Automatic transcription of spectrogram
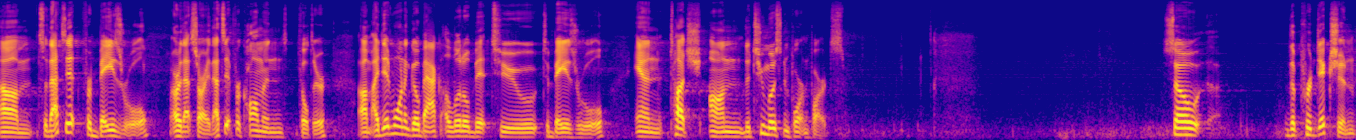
um, so that's it for Bayes' rule, or that, sorry, that's it for Kalman filter. Um, I did want to go back a little bit to, to Bayes' rule and touch on the two most important parts. So the prediction,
